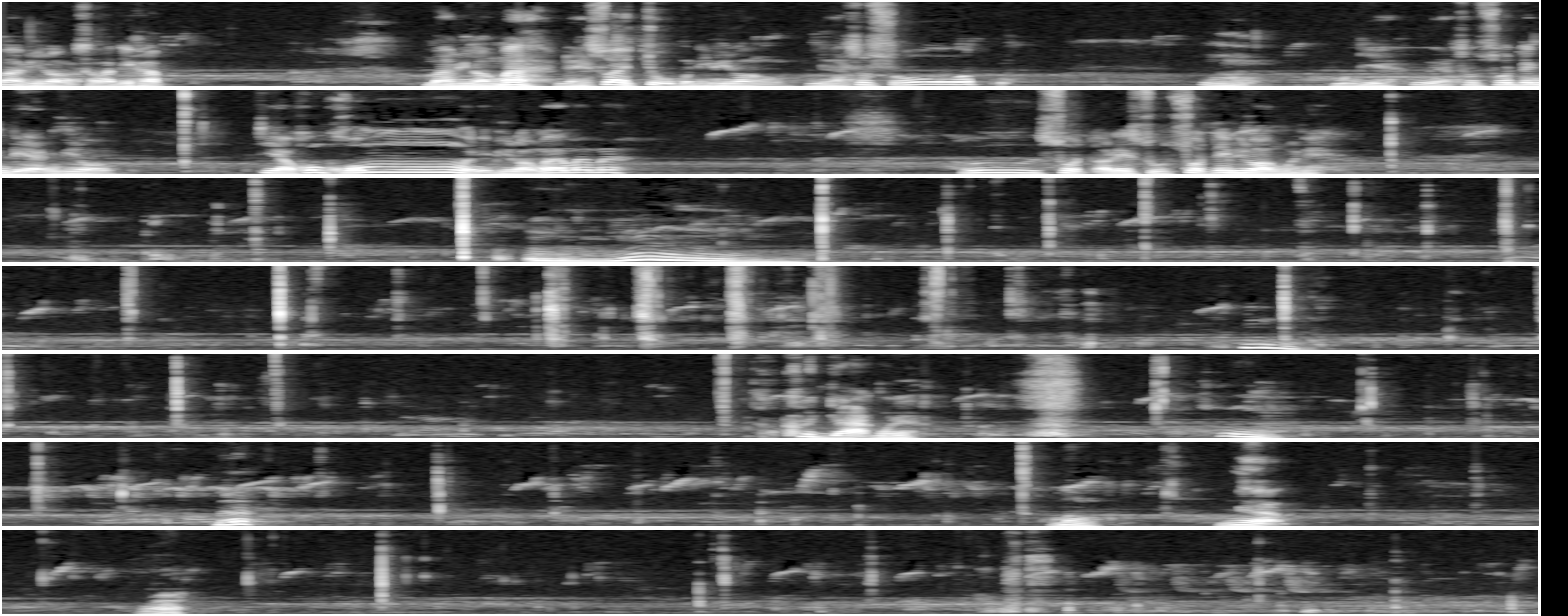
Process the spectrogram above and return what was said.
มาพี่น้องสวัสดีครับ มาพี่น้องมาได้ซอยจุมื้อนี้พี่น้องเนื้อสดๆอืมมึงดิเนื้อสดๆแดงๆพี่น้องเจียวขมๆมื้อนนี้พี่น้องมามามาเออสดเอาได้สูตรสดได้พี่น้องเหมือนี้อืมอืม ขึ้นยากมั้เนี่ยอืมเนอะมึงเนื้อนะ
